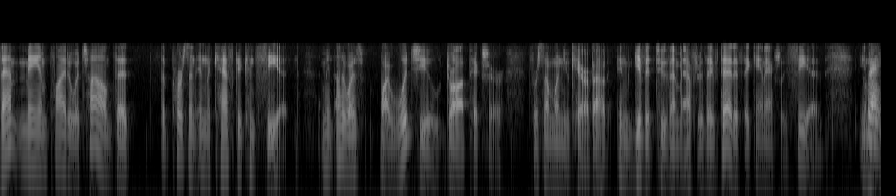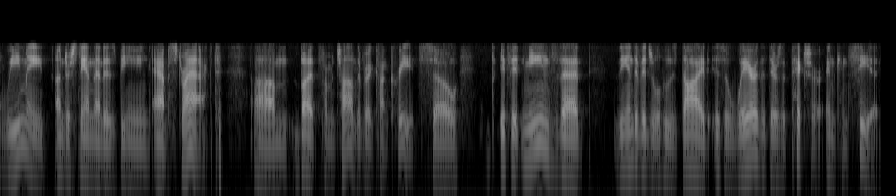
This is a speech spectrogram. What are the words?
that may imply to a child that the person in the casket can see it. I mean otherwise why would you draw a picture for someone you care about and give it to them after they've dead if they can't actually see it you know, right. we may understand that as being abstract, um, but from a child, they're very concrete. So, if it means that the individual who's died is aware that there's a picture and can see it,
